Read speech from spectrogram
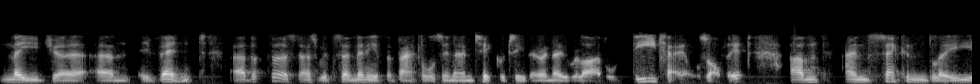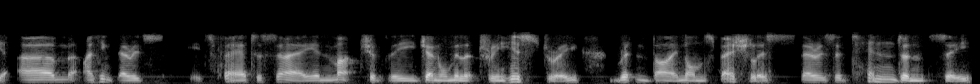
major um, event. Uh, but first, as with so many of the battles in antiquity, there are no reliable details of it. Um, and secondly, um, I think there is it's fair to say, in much of the general military history written by non specialists, there is a tendency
